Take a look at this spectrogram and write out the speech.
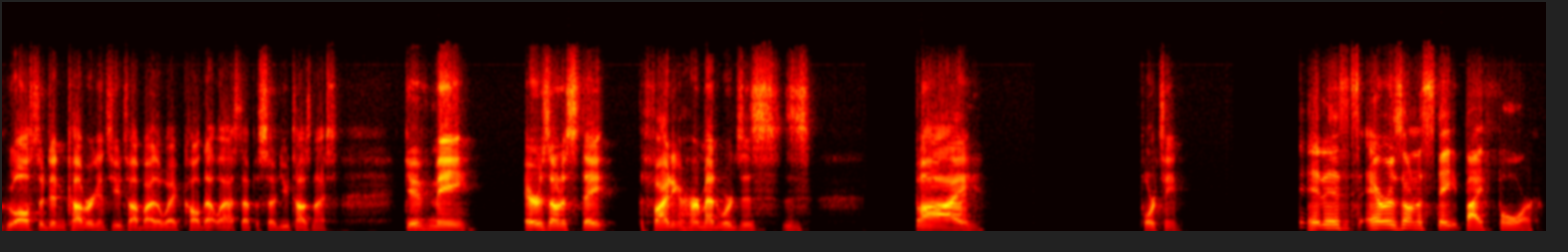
Who also didn't cover against Utah, by the way. Called that last episode. Utah's nice. Give me Arizona State, the Fighting Herm Edwards is by 14. It is Arizona State by four.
